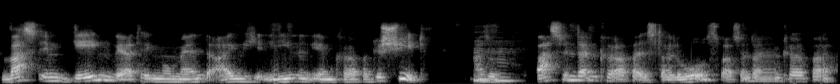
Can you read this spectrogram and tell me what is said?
was im gegenwärtigen Moment eigentlich in ihnen, in ihrem Körper geschieht. Also mhm. was in deinem Körper ist da los, was in deinem Körper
